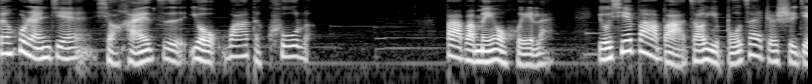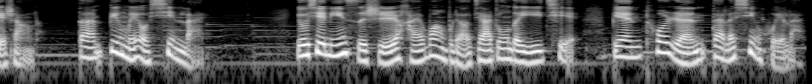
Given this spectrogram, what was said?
但忽然间，小孩子又哇的哭了。爸爸没有回来，有些爸爸早已不在这世界上了，但并没有信来。有些临死时还忘不了家中的一切，便托人带了信回来。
